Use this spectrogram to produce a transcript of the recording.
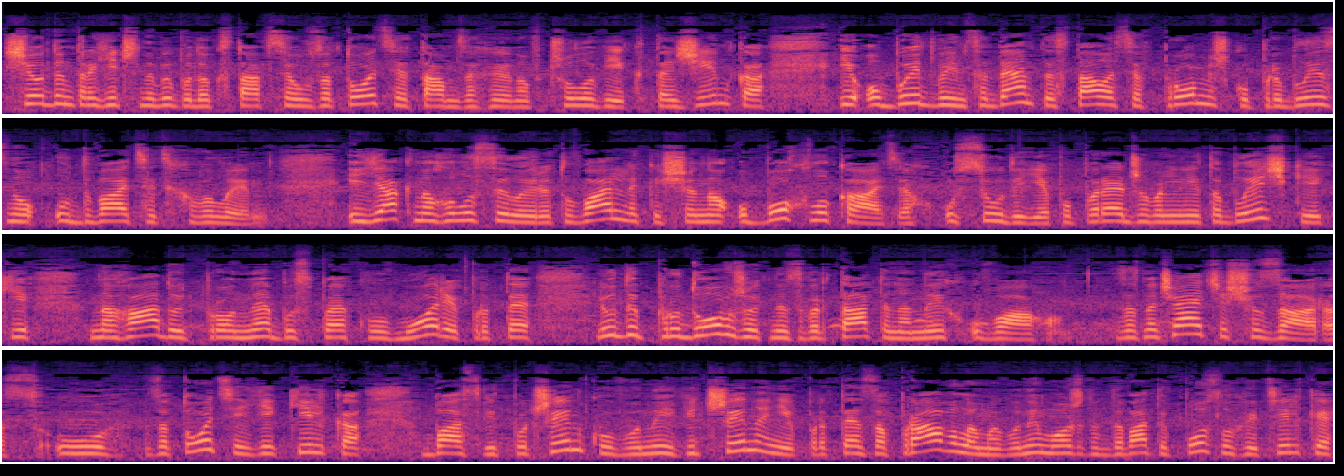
Ще один трагічний випадок стався у затоці. Там загинув чоловік та жінка. І обидва інциденти сталися в проміжку приблизно у 20 хвилин. І як наголосили рятувальники, що на обох локаціях усюди є попереджувальні таблички, які нагадують про небезпеку в морі. Проте люди продовжують не звертати на них увагу. Зазначаючи, що зараз у затоці є кілька баз відпочинку. Вони відчинені, проте за правилами вони можуть надавати послуги тільки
